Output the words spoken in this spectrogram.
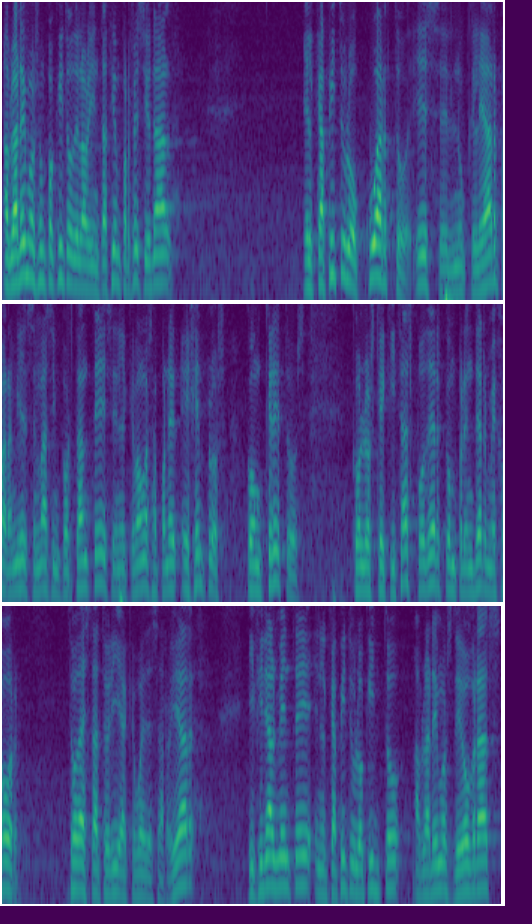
hablaremos un poquito de la orientación profesional, el capítulo cuarto es el nuclear, para mí es el más importante, es en el que vamos a poner ejemplos concretos con los que quizás poder comprender mejor toda esta teoría que voy a desarrollar. Y finalmente, en el capítulo quinto, hablaremos de obras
